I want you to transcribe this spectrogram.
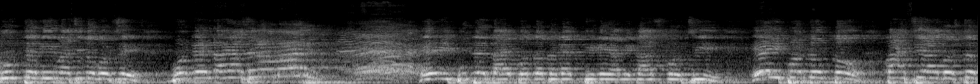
ভোটে নির্বাচিত করছে। ভোটের দায় আছে না দায়বদ্ধতা থেকে আমি কাজ করছি। এই পর্যন্ত পাঁচই আগস্টের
